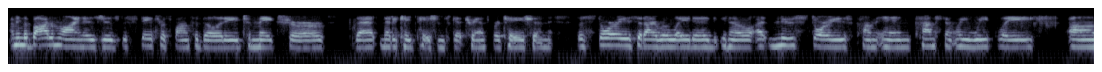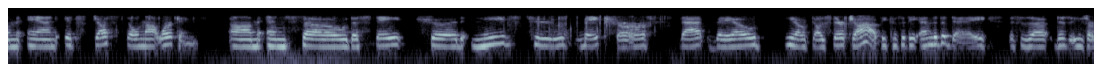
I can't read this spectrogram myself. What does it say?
I mean, the bottom line is is the state's responsibility to make sure that Medicaid patients get transportation. The stories that I related, you know, uh, news stories come in constantly, weekly, um, and it's just still not working. Um, and so the state should needs to make sure that Veyo, you know, does their job because at the end of the day, this is a this, these are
